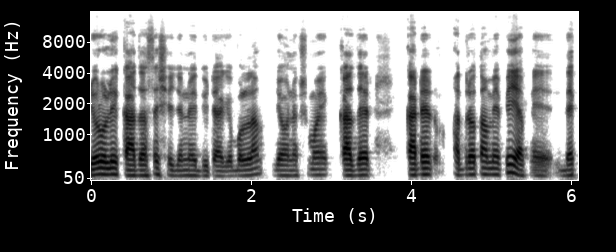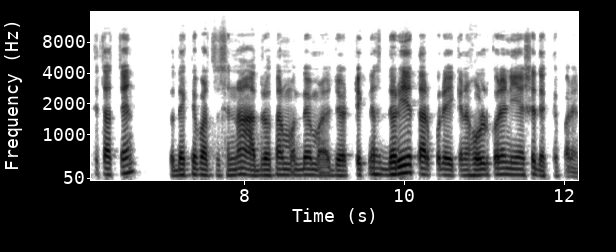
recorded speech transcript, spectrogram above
জরুরি কাজ আছে সেই জন্য এই দুইটা আগে বললাম যে অনেক সময় কাজের কাঠের আর্দ্রতা মেপে আপনি দেখতে চাচ্ছেন, তো দেখতে পাচ্ছেন না, আর্দ্রতার মধ্যে টিকনেস ধরিয়ে তারপরে এখানে হোল্ড করে নিয়ে এসে দেখতে পারেন।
